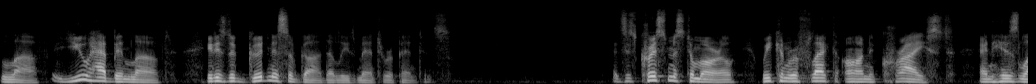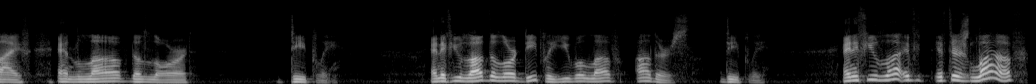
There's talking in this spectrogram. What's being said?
Love. You have been loved. It is the goodness of God that leads man to repentance. As it's Christmas tomorrow, we can reflect on Christ and his life and love the Lord deeply. And if you love the Lord deeply, you will love others deeply. And if you love if, if there's love,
